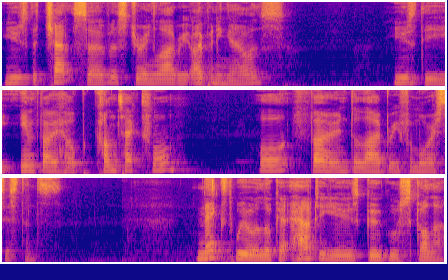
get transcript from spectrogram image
use the chat service during library opening hours, use the Info Help contact form, or phone the library for more assistance. Next, we will look at how to use Google Scholar.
